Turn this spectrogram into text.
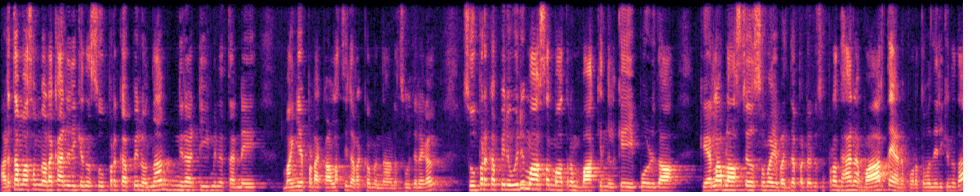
അടുത്ത മാസം നടക്കാനിരിക്കുന്ന സൂപ്പർ കപ്പിൽ ഒന്നാം നിര ടീമിനെ തന്നെ മഞ്ഞപ്പട കളത്തിലിറക്കുമെന്നാണ് സൂചനകൾ. സൂപ്പർ കപ്പിന് ഒരു മാസം മാത്രം ബാക്കി നിൽക്കെ ഇപ്പോഴിതാ കേരള ബ്ലാസ്റ്റേഴ്സുമായി ബന്ധപ്പെട്ട ഒരു സുപ്രധാന വാർത്തയാണ് പുറത്തു വന്നിരിക്കുന്നത്.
